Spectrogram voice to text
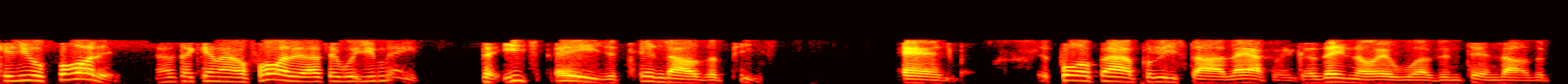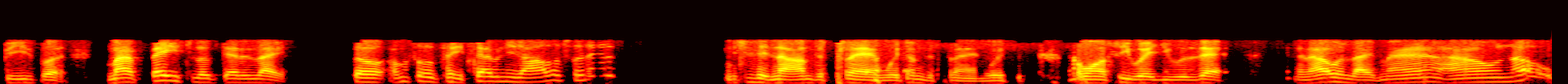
Can you afford it?" I said, "Can I afford it?" I said, "What do you mean?" That each page is ten dollars a piece, and four or five police started laughing because they know it wasn't ten dollars a piece. But my face looked at it like, "So I'm supposed to pay seventy dollars for this?" And she said, "No, nah, I'm just playing with you. I'm just playing with you. I want to see where you was at." And I was like, "Man, I don't know.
